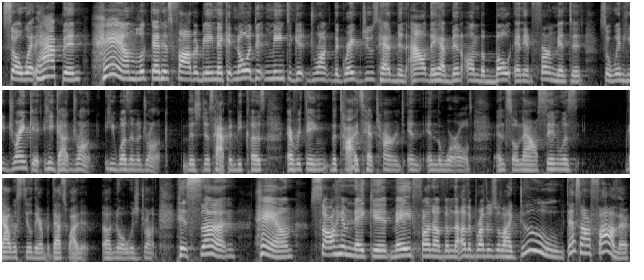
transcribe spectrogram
So what happened, Ham looked at his father being naked. Noah didn't mean to get drunk. The grape juice had been out. They had been on the boat and it fermented. So when he drank it, he got drunk. He wasn't a drunk. This just happened because everything, the tides had turned in, in the world. And so now sin was, God was still there, but that's why uh, Noah was drunk. His son, Ham, saw him naked, made fun of him. The other brothers were like, dude, that's our father.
